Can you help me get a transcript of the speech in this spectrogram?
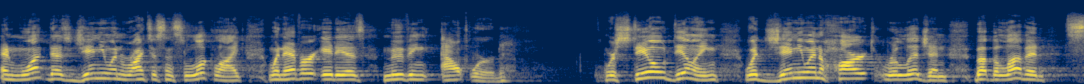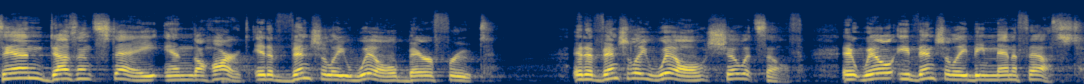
and what does genuine righteousness look like whenever it is moving outward? We're still dealing with genuine heart religion, but beloved, sin doesn't stay in the heart. It eventually will bear fruit. It eventually will show itself. It will eventually be manifest.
